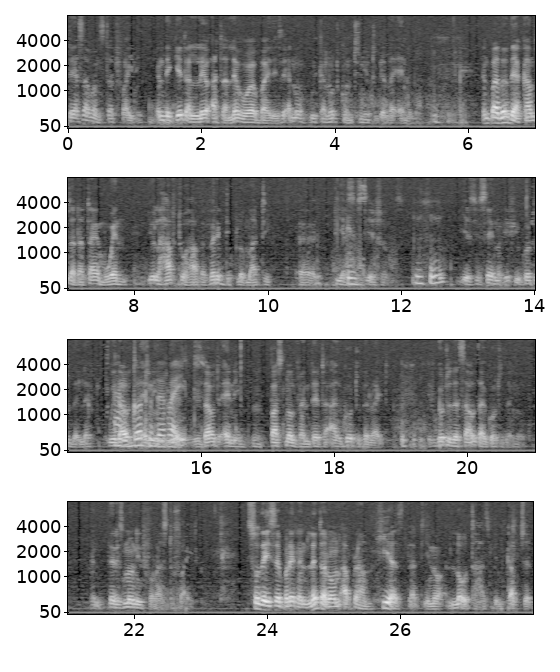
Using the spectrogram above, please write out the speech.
their servants start fighting. And they get a le- at a level whereby they say, ah, no, we cannot continue together anymore. Mm-hmm. And by the way, there comes at a time when you'll have to have a very diplomatic uh, mm-hmm. de-associations. Mm-hmm. Yes, you say, no, if you go to the left, without go to any, the yes, right. without any mm, personal vendetta, I'll go to the right. if you go to the south, I'll go to the north. And there is no need for us to fight. So they separate, and later on, Abraham hears that you know Lot has been captured,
